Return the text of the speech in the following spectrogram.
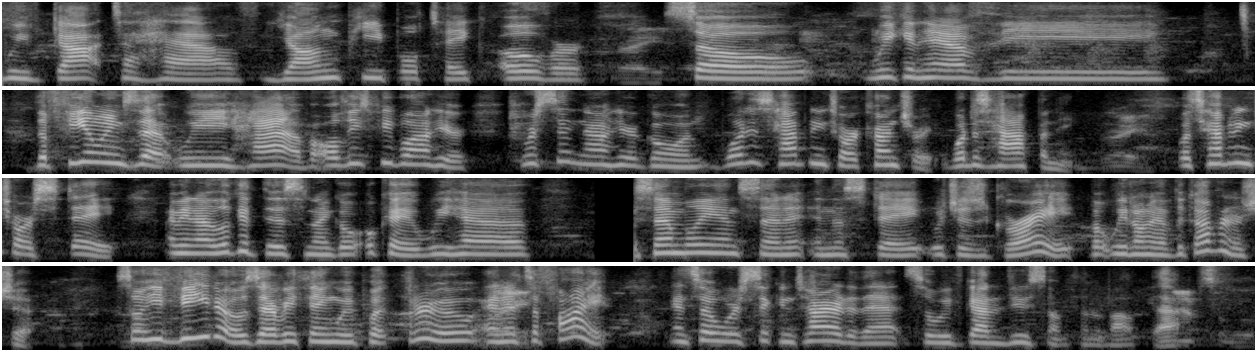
we've got to have young people take over right. so we can have the the feelings that we have. All these people out here we're sitting out here going what is happening to our country? What is happening? Right. what's happening to our state? I mean i look at this and i go okay we have assembly and senate in the state which is great but we don't have the governorship. So he vetoes everything we put through and it's a fight. And so we're sick and tired of that so we've got to do something about that. Absolutely.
